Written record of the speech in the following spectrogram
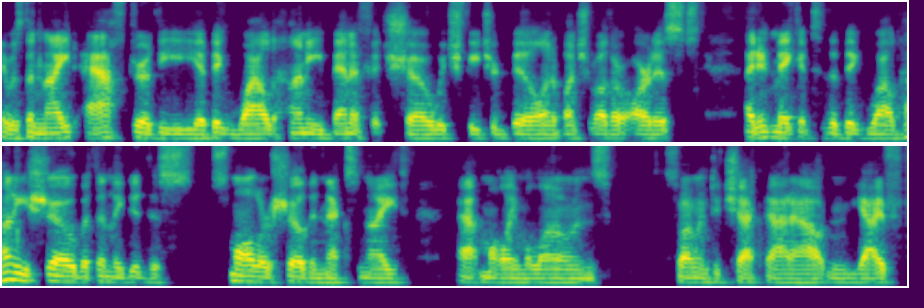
it was the night after the uh, big Wild Honey benefit show, which featured Bill and a bunch of other artists. I didn't make it to the big Wild Honey show, but then they did this smaller show the next night at Molly Malone's. So I went to check that out. And yeah, if,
